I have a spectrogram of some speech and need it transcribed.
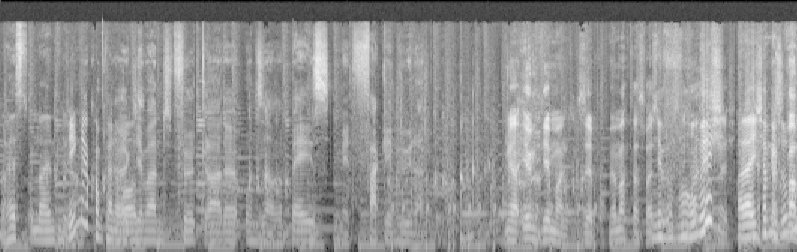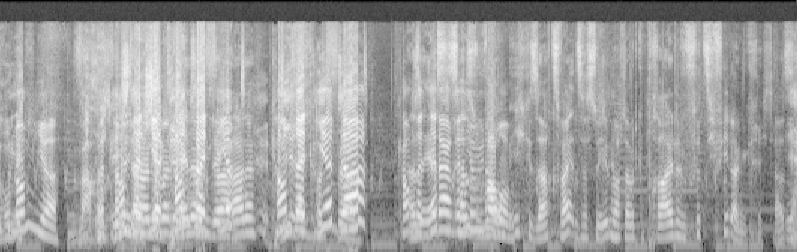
Was heißt oh nein, Peter? Wegen da kommt keiner raus. Irgendjemand füllt gerade unsere Base mit fucking Hühnern. Ja, irgendjemand. Sepp. Wer macht das, weißt Nee, du? warum ich? nicht. Alter, ich habe mich so gut genommen hier. Warum? Was kaum seid ihr- kaum seid ihr- gerade- Kaum seid ihr da. Kaum Also seid ihr da, erstens rennen hast hier du Hühner warum rum. ich gesagt, zweitens hast du eben noch damit geprahlt, dass du 40 Federn gekriegt hast. Ja,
